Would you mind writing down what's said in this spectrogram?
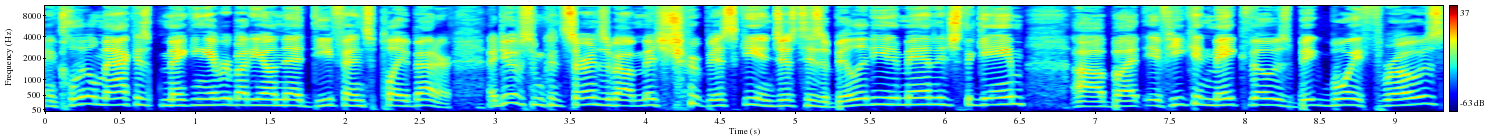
and Khalil Mack is making everybody on that defense play better. I do have some concerns about Mitch Trubisky and just his ability to manage the game. Uh, but if he can make those big boy throws,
